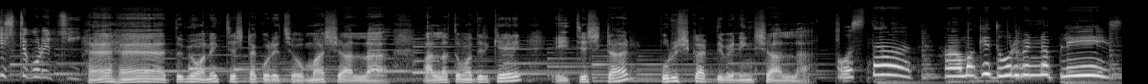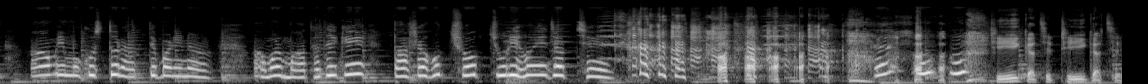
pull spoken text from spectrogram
চেষ্টা করেছি। হ্যাঁ হ্যাঁ তুমি অনেক চেষ্টা করেছ মাশা আল্লাহ আল্লাহ তোমাদেরকে এই চেষ্টার পুরস্কার দিবেন ইনশাআল্লাহ। ওস্তাদ আমাকে ধরবেন না প্লিজ। আমি মুখস্থ রাখতে পারি না। আমার মাথা থেকে তাসাহুদ সব চুরি হয়ে যাচ্ছে। ঠিক আছে ঠিক আছে।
